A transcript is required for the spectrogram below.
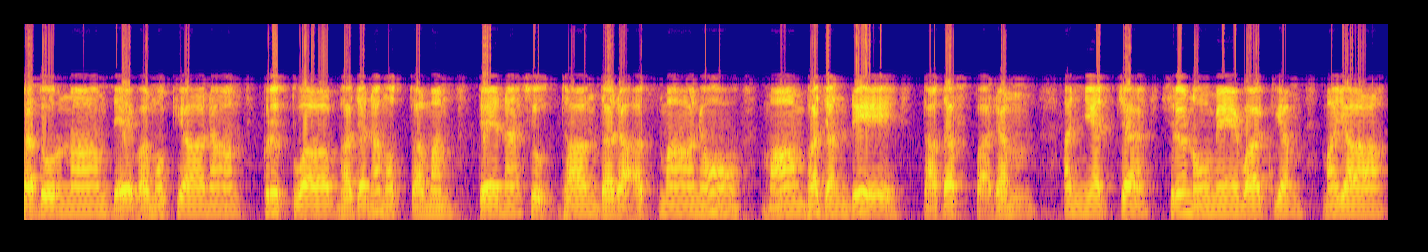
चतुर्णां देवमुख्यानां कृत्वा भजनमुत्तमं तेन शुद्धान्तरात्मानो मां भजन्ते ततः परम्। अन्यच्च शृणु मे वाक्यं मया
